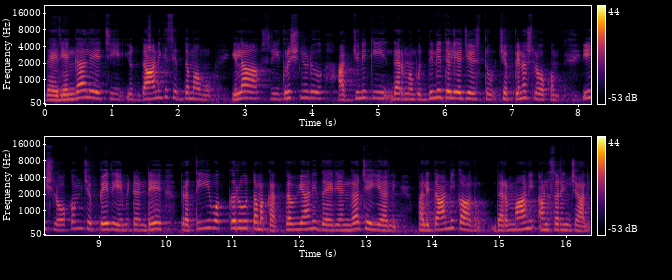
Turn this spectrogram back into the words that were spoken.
ధైర్యంగా లేచి యుద్ధానికి సిద్ధమవు. ఇలా శ్రీకృష్ణుడు అర్జునికి ధర్మబుద్ధిని తెలియజేస్తూ చెప్పిన శ్లోకం. ఈ శ్లోకం చెప్పేది ఏమిటంటే ప్రతి ఒక్కరూ తమ కర్తవ్యాన్ని ధైర్యంగా చేయాలి ఫలితాన్ని కాదు ధర్మాన్ని అనుసరించాలి.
